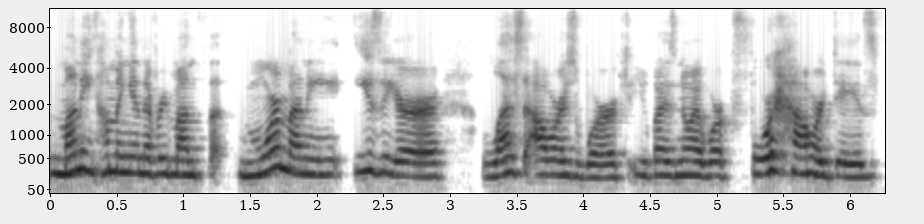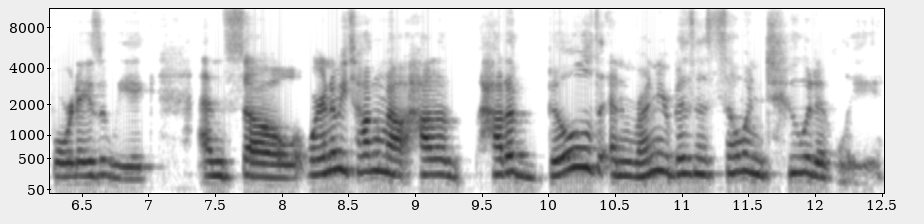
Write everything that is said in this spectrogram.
money coming in every month, more money, easier, less hours worked. You guys know I work 4-hour days, 4 days a week. And so we're going to be talking about how to how to build and run your business so intuitively.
